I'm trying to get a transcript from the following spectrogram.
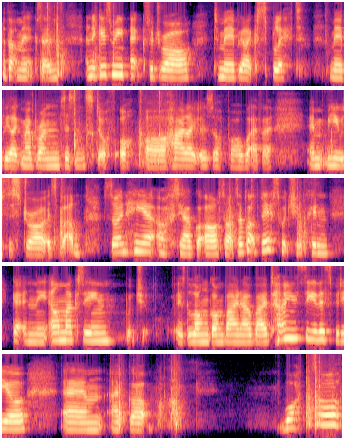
if that makes sense. And it gives me extra drawer to maybe like split maybe like my bronzers and stuff up or highlighters up or whatever and use the drawer as well. So in here obviously I've got all sorts. I've got this which you can get in the Elle magazine which is long gone by now by the time you see this video. Um, I've got Watt's Up,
